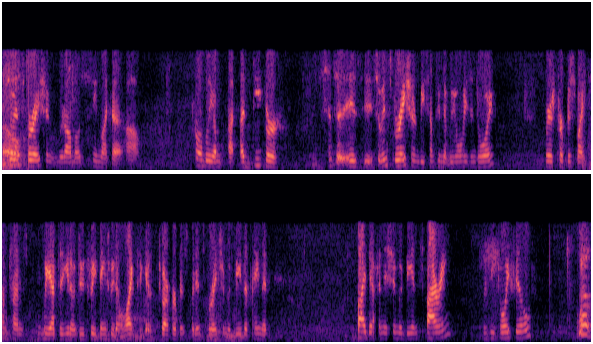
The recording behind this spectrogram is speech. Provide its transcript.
So inspiration would almost seem like a um, probably a, a, a deeper sense of is, is so inspiration would be something that we always enjoy whereas purpose might sometimes we have to you know do three things we don't like to get to our purpose but inspiration would be the thing that by definition would be inspiring would be joy filled well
